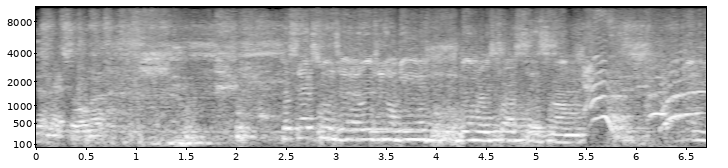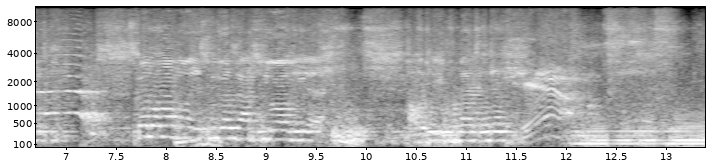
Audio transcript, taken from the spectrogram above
Yeah, next one. This next one's an original Bill Murray's prostate song. It's going a long way. This one goes out to all the, uh, all the people from back in the day. Yeah.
